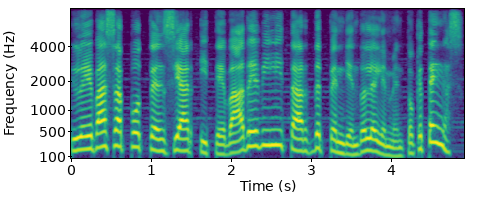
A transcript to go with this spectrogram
le vas a potenciar y te va a debilitar dependiendo del elemento que tengas.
